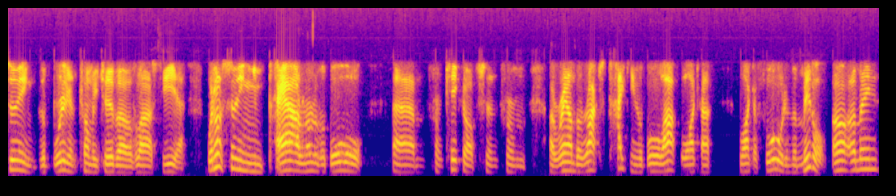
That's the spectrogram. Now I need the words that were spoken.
seeing the brilliant Tommy Turbo of last year. We're not seeing him power onto the ball um, from kickoffs and from around the rucks, taking the ball up like a like a forward in the middle. Uh, I mean,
